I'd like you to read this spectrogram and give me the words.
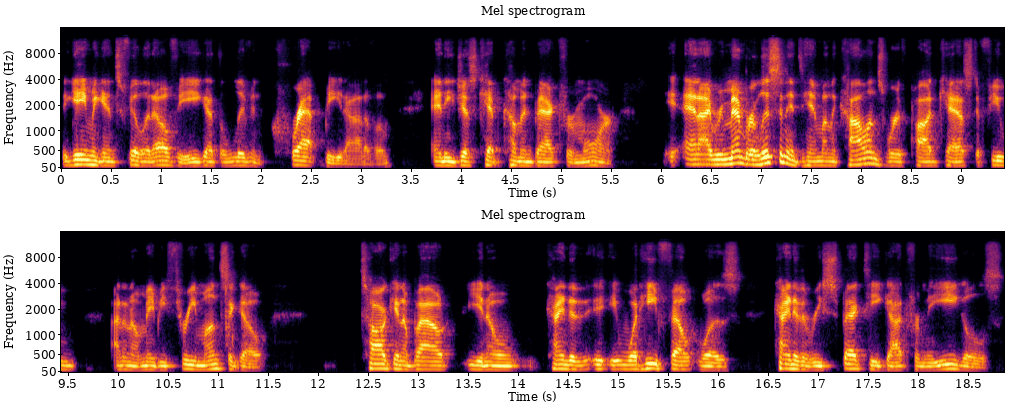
The game against Philadelphia, he got the living crap beat out of him, and he just kept coming back for more. And I remember listening to him on the Collinsworth podcast a few, I don't know, maybe three months ago. talking about, you know, kind of what he felt was kind of the respect he got from the Eagles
